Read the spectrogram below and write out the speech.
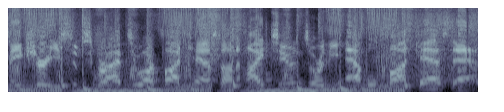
make sure you subscribe to our podcast on iTunes or the Apple Podcast app.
